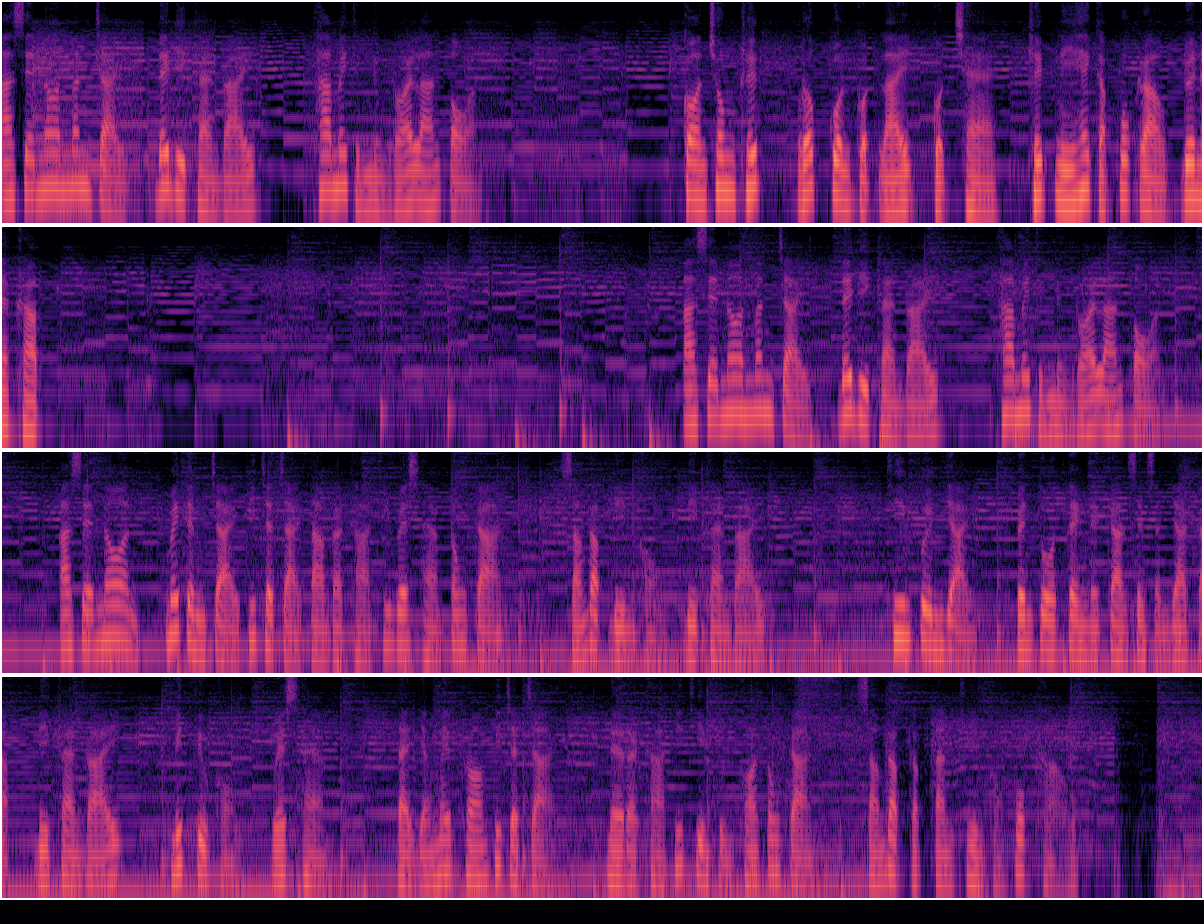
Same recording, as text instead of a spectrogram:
อาร์เซนอลมั่นใจได้ดีแคลนไรท์ถ้าไม่ถึง 100 ล้านปอนด์ก่อนชมคลิปรบกวนกดไลค์ กดแชร์ คลิปนี้ให้กับพวกเราด้วยนะครับ อาร์เซนอลมั่นใจได้ดีแคลนไรท์ถ้าไม่ถึง 100 ล้านปอนด์อาร์เซนอลไม่เต็มใจที่จะจ่ายตามราคาที่เวสต์แฮมต้องการสำหรับดีลของดีแคลนไรท์ทีมปืนใหญ่เป็นตัวเต็งในการเซ็นสัญญากับดีแคลนไรท์มิดฟิลด์ของเวสต์แฮม แต่ยังไม่พร้อมที่จะจ่าย ในราคาที่ทีมขุนพรต้องการสำหรับกัปตันทีมของพวกเขา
